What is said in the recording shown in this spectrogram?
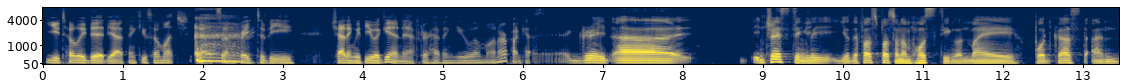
you totally did. Yeah, thank you so much. Yeah, it's um, great to be chatting with you again after having you um, on our podcast. Uh, great. Uh, interestingly, you're the first person I'm hosting on my podcast, and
